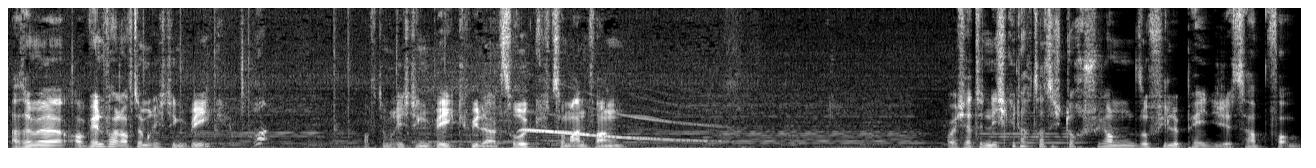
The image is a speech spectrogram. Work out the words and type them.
Da sind wir auf jeden Fall auf dem richtigen Weg. Auf dem richtigen Weg wieder zurück zum Anfang. Aber ich hatte nicht gedacht, dass ich doch schon so viele Pages habe. Vor,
